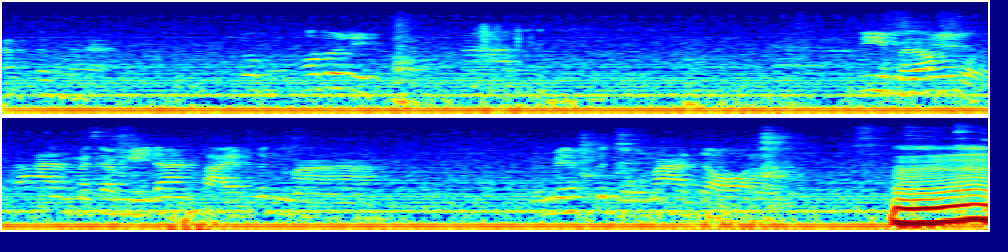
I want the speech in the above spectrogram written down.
นัดตึ้งนะฮะเข้าไปดินี่มันต้องกดด้านมันจะมีด้านซ้ายขึ้นมา มันไม่ได้ขึ้นตรงหน้าจอเลย อืม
